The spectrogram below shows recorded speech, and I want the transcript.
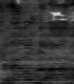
shall die.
